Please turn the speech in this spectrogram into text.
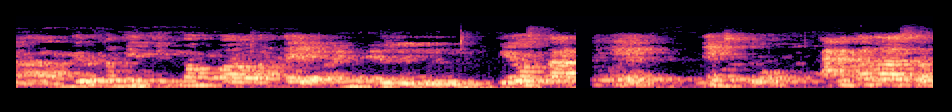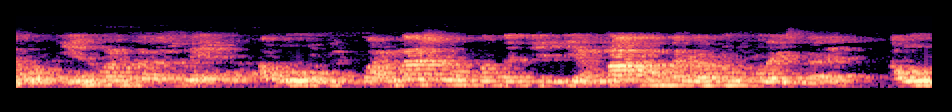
ಆ, ತಿರುಪತಿ ತಿಮ್ಮಪ್ಪ ಮತ್ತೆ ಈ ದೇವಸ್ಥಾನಕ್ಕೆ ನೆಕ್ಸ್ಟ್ ಕನಕದಾಸರು ಏನ್ ಮಾಡ್ತಾರಂದ್ರೆ ಅವರು ವರ್ಣಾಶ್ರಮ ಪದ್ಧತಿಯಲ್ಲಿ ಎಲ್ಲಾ ಹಂತಗಳನ್ನು ಪೂರೈಸ್ತಾರೆ. ಅವರು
